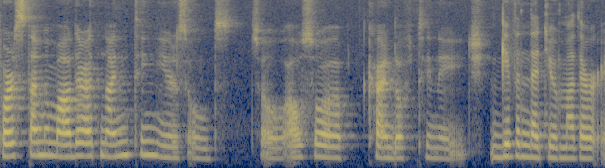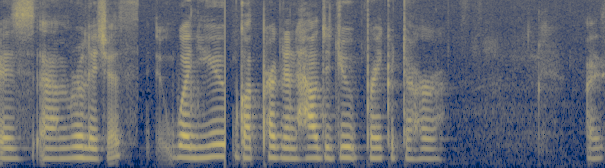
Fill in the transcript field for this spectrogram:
first time a mother at 19 years old, so also a kind of teenage. Given that your mother is um, religious, when you got pregnant, how did you break it to her? I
